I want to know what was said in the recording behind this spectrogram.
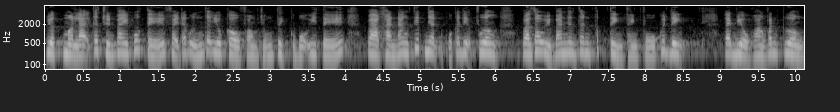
việc mở lại các chuyến bay quốc tế phải đáp ứng các yêu cầu phòng chống dịch của Bộ Y tế và khả năng tiếp nhận của các địa phương và do Ủy ban Nhân dân cấp tỉnh, thành phố quyết định. Đại biểu Hoàng Văn Cường,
